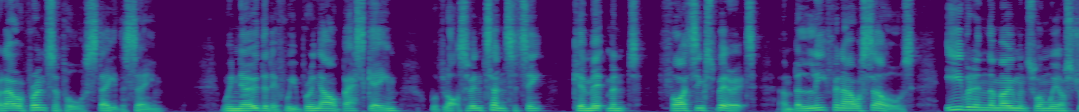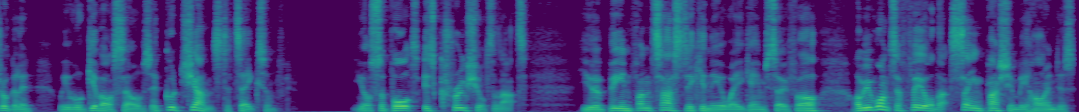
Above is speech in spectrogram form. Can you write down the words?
but our principles stay the same. We know that if we bring our best game with lots of intensity, commitment, fighting spirit, and belief in ourselves, even in the moments when we are struggling, we will give ourselves a good chance to take something. Your support is crucial to that, you have been fantastic in the away games so far, and we want to feel that same passion behind us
